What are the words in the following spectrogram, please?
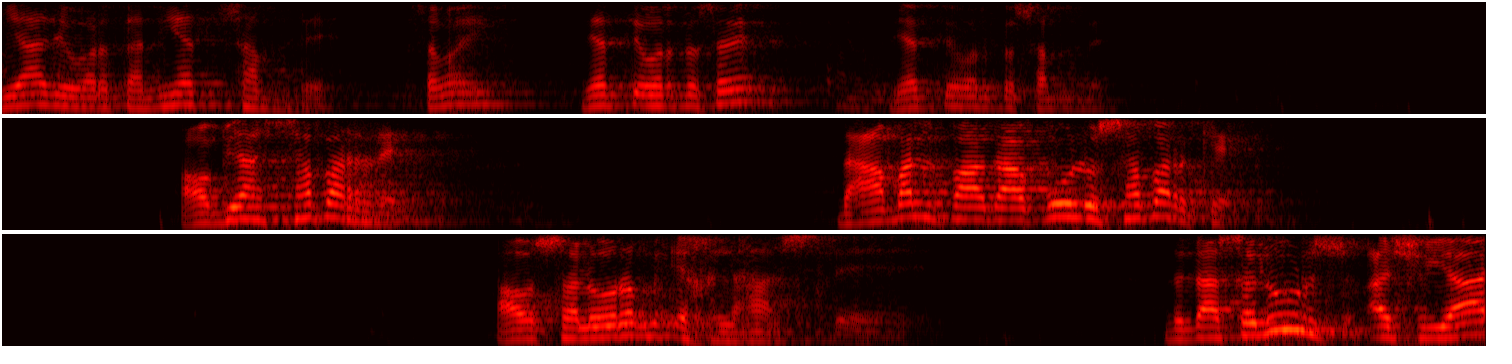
بیا دې ورته نیت سم دی سمای نیت دې ورته سره نیت دې ورته سم دی او بیا صبر دی د عمل پادا کول صبر کې او سلورم اخلاص دی نو دا سلور اشیاء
